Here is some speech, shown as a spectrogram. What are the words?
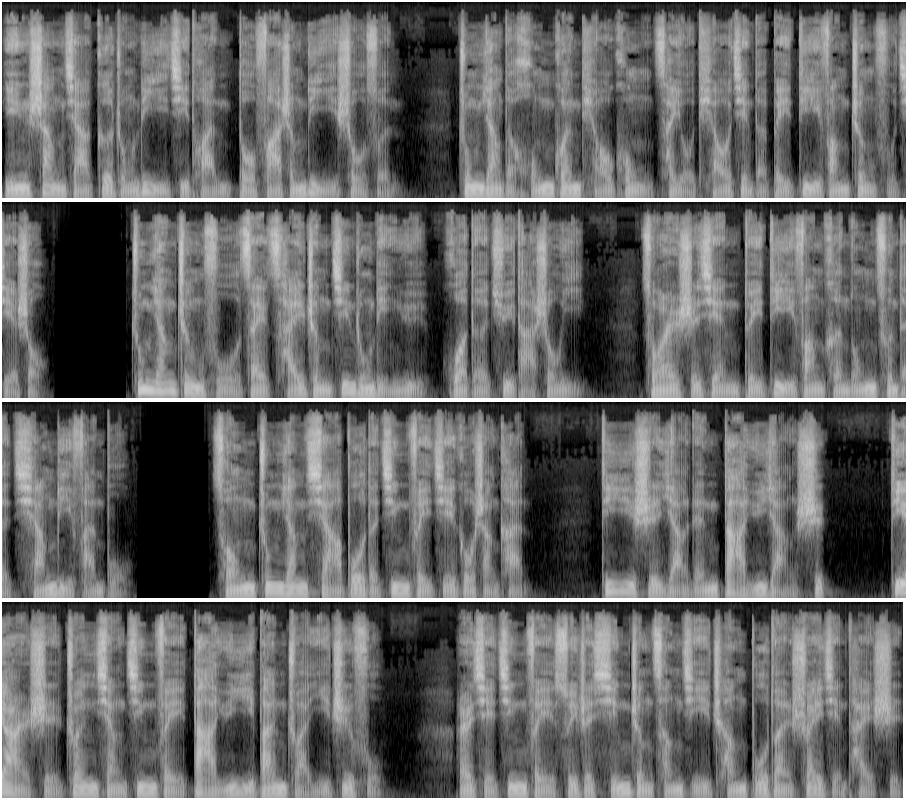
因上下各种利益集团都发生利益受损，中央的宏观调控才有条件的被地方政府接受。中央政府在财政金融领域获得巨大收益，从而实现对地方和农村的强力反哺。从中央下拨的经费结构上看，第一是养人大于养士。第二是专项经费大于一般转移支付，而且经费随着行政层级呈不断衰减态势，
